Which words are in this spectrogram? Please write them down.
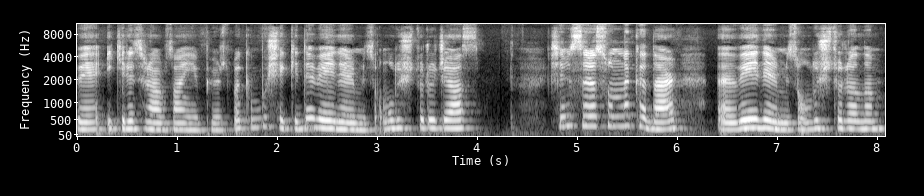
ve ikili trabzan yapıyoruz. Bakın bu şekilde V'lerimizi oluşturacağız. Şimdi sıra sonuna kadar e, V'lerimizi oluşturalım.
